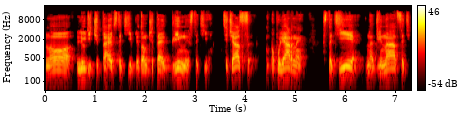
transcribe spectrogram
Но люди читают статьи, при том читают длинные статьи. Сейчас популярны статьи на 12,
